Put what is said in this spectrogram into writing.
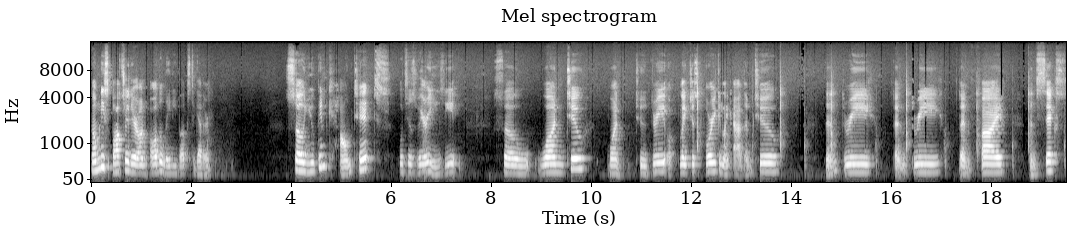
How many spots are there on all the ladybugs together? So you can count it, which is very easy. So one, two, one, two, three, like just, or you can like add them two, then three, then three, then five, then six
